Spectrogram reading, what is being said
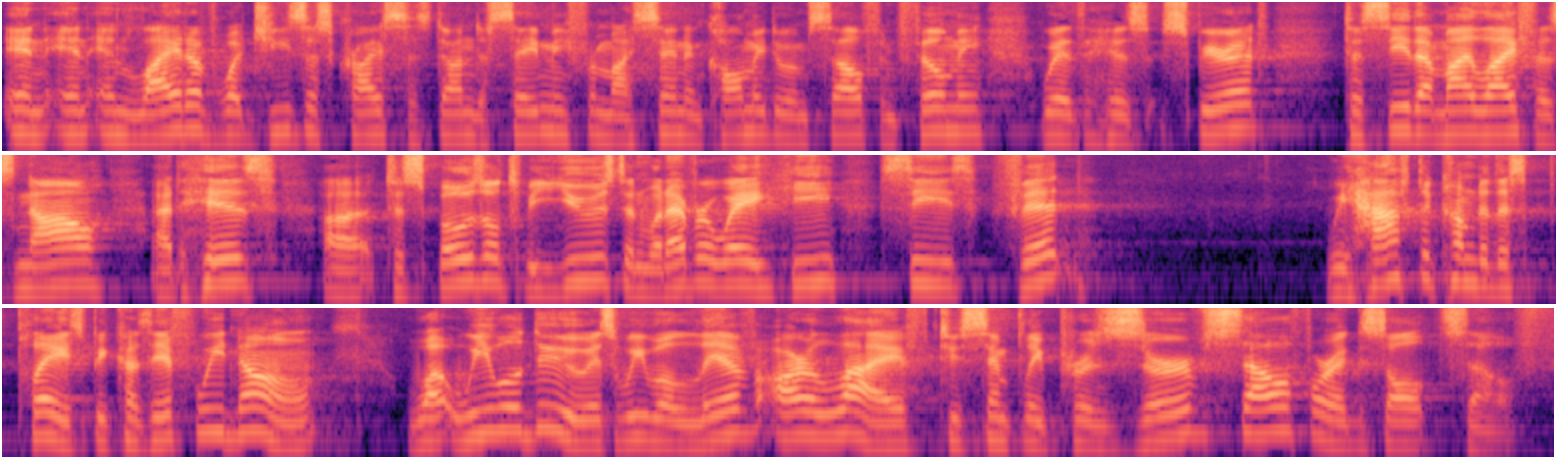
in, in, in light of what Jesus Christ has done to save me from my sin and call me to himself and fill me with his spirit, to see that my life is now at his uh, disposal to be used in whatever way he sees fit, we have to come to this place because if we don't, what we will do is we will live our life to simply preserve self or exalt self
